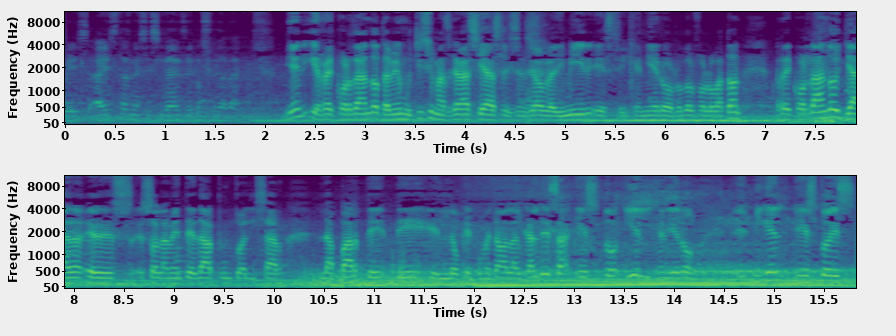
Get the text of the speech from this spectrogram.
pues a estas necesidades de los ciudadanos. Bien, y recordando también muchísimas gracias, licenciado Vladimir, este ingeniero Rodolfo Lobatón. Recordando, ya es solamente da puntualizar la parte de lo que comentaba la alcaldesa, esto y el ingeniero eh, Miguel, esto es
